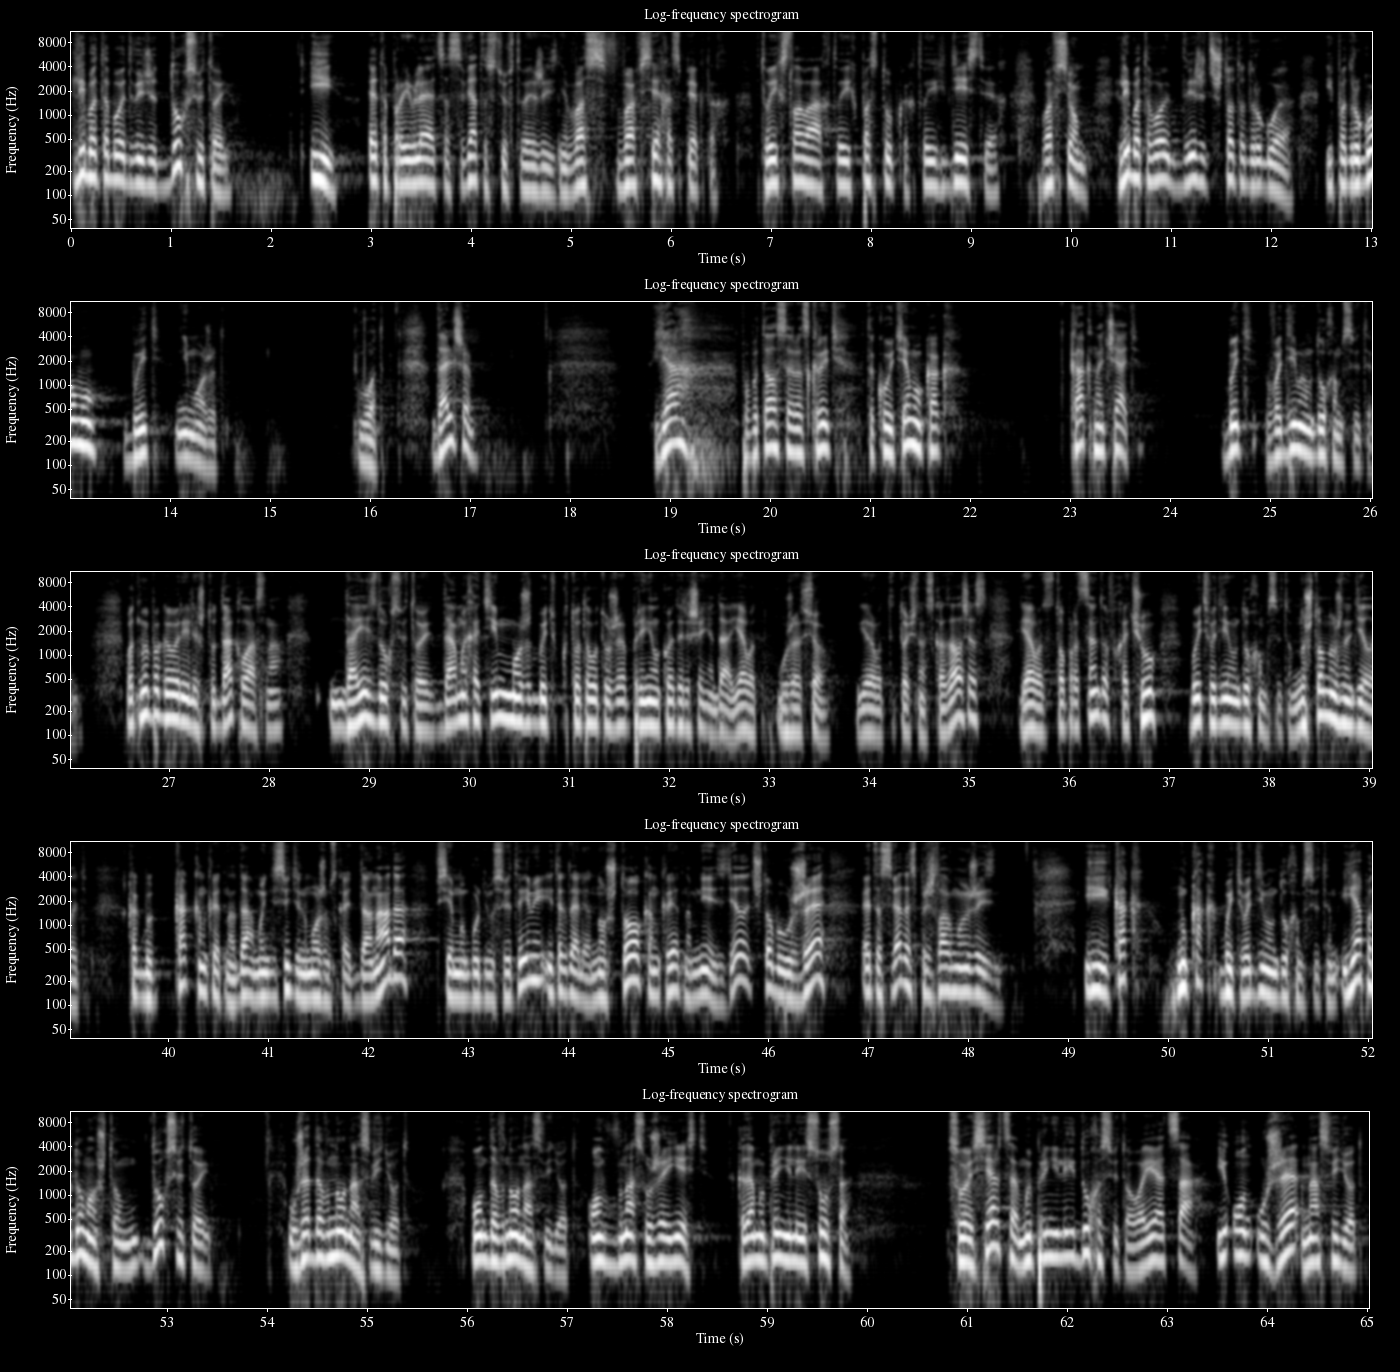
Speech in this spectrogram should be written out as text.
Либо тобой движет Дух Святой, и это проявляется святостью в твоей жизни во, во всех аспектах в твоих словах, в твоих поступках, в твоих действиях, во всем. Либо тобой движет что-то другое. И по-другому быть не может. Вот. Дальше я попытался раскрыть такую тему, как как начать быть водимым Духом Святым. Вот мы поговорили, что да, классно, да, есть Дух Святой, да, мы хотим, может быть, кто-то вот уже принял какое-то решение, да, я вот уже все, Гера, вот ты точно сказал сейчас, я вот сто процентов хочу быть водимым Духом Святым. Но что нужно делать? Как бы, как конкретно? Да, мы действительно можем сказать, да, надо, все мы будем святыми и так далее. Но что конкретно мне сделать, чтобы уже эта святость пришла в мою жизнь? И как, ну как быть водимым Духом Святым? И я подумал, что Дух Святой уже давно нас ведет. Он давно нас ведет. Он в нас уже есть. Когда мы приняли Иисуса – в свое сердце, мы приняли и Духа Святого, и Отца, и Он уже нас ведет.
